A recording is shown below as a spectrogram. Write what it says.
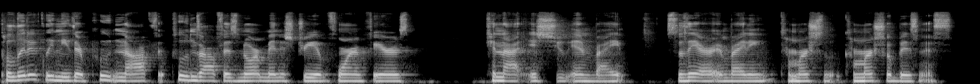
Politically, neither Putin Putin's office nor Ministry of Foreign Affairs cannot issue invite, so they are inviting commercial commercial business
